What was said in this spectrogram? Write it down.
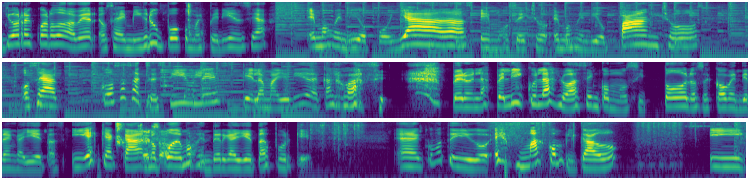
yo recuerdo haber, o sea, en mi grupo como experiencia, hemos vendido polladas, hemos hecho, hemos vendido panchos, o sea, cosas accesibles que la mayoría de acá lo hace. Pero en las películas lo hacen como si todos los scouts vendieran galletas. Y es que acá no podemos vender galletas porque eh, ¿cómo te digo? Es más complicado y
